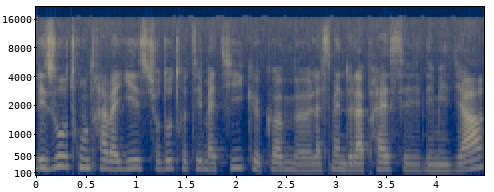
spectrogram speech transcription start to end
Les autres ont travaillé sur d'autres thématiques comme la semaine de la presse et des médias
